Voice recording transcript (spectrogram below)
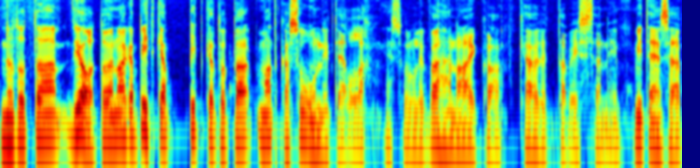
No tota, joo, toi on aika pitkä, pitkä tota matka suunnitella, ja sulla oli vähän aikaa käytettävissä, niin miten sä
